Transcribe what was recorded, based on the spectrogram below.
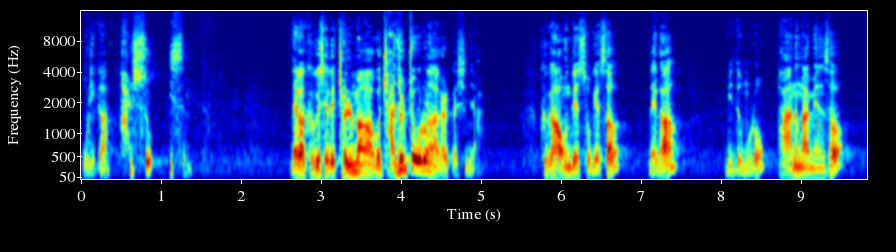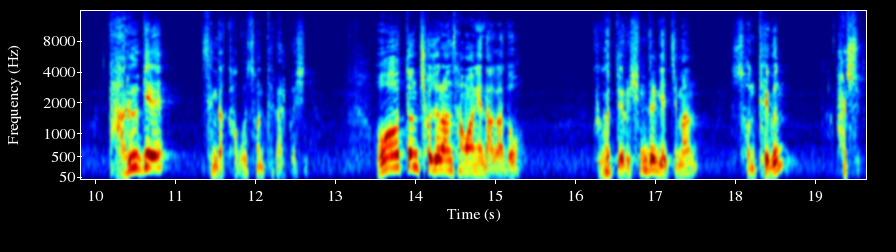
우리가 할 수 있습니다. 내가 그것에 대해 절망하고 좌절적으로 나갈 것이냐. 그 가운데 속에서 내가 믿음으로 반응하면서 다르게 생각하고 선택할 것이냐. 어떤 처절한 상황에 나가도 그것대로 힘들겠지만 선택은 할 수 있다.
